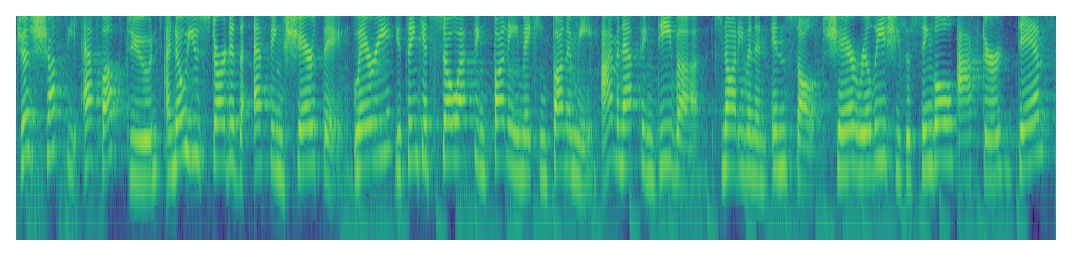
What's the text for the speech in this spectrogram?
Just shut the F up dude. I know you started the effing Cher thing. Larry, you think it's so effing funny making fun of me. I'm an effing diva. It's not even an insult. Cher really? She's a single actor, dance,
